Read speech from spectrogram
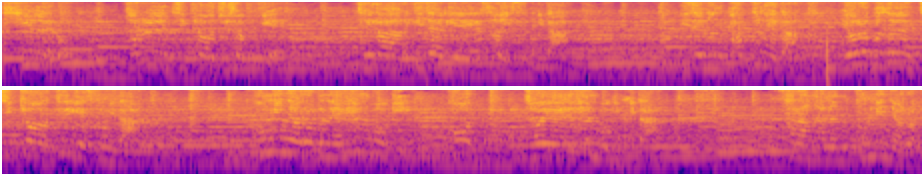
신뢰로 저를 지켜주셨기에 제가 이 자리에 서 있습니다. 이제는 박근혜가 여러분을 지켜드리겠습니다. 국민 여러분의 행복이 곧 저의 행복입니다. 사랑하는 국민 여러분,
